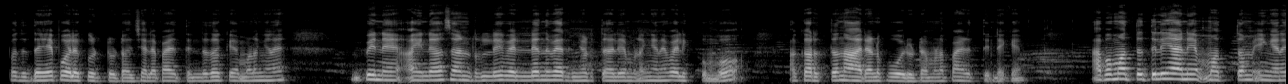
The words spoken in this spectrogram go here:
അപ്പോൾ ഇതേപോലെ കിട്ടും കേട്ടോ ചില പഴത്തിന്റെതൊക്കെ നമ്മളിങ്ങനെ പിന്നെ അതിന്റെ ആ സെന്ററിൽ വെല്ല ഒന്ന് വരഞ്ഞെടുത്താൽ നമ്മളിങ്ങനെ വലിക്കുമ്പോൾ ആ കറുത്ത നാരാണ് പോരുട്ടോ നമ്മളെ പഴത്തിന്റെയൊക്കെ. അപ്പോൾ മൊത്തത്തിൽ ഞാൻ മൊത്തം ഇങ്ങനെ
